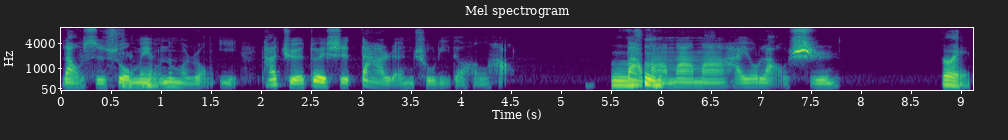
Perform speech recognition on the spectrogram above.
老实说没有那么容易，他绝对是大人处理的很好，爸爸妈妈还有老师。对，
